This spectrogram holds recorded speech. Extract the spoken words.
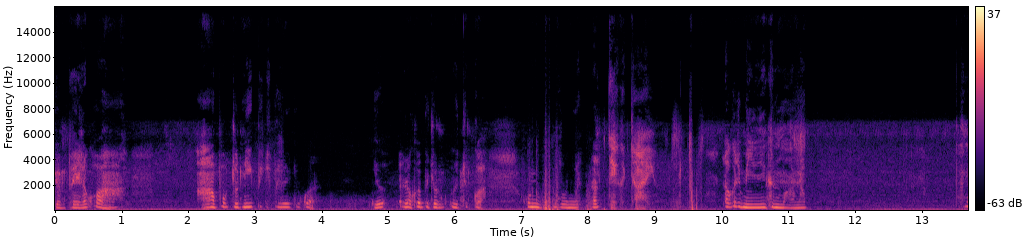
เปลี่ยนไปแล้วก็หาหาพวกจุดนี้ไปเก็บเลยดีกว่า เยอะแล้วเราก็ไปจนอื่นจนกว่าคุณตัวนี้แล้วแตกกระจายแล้วก็จะมีนี้ขึ้นมานะครับผม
